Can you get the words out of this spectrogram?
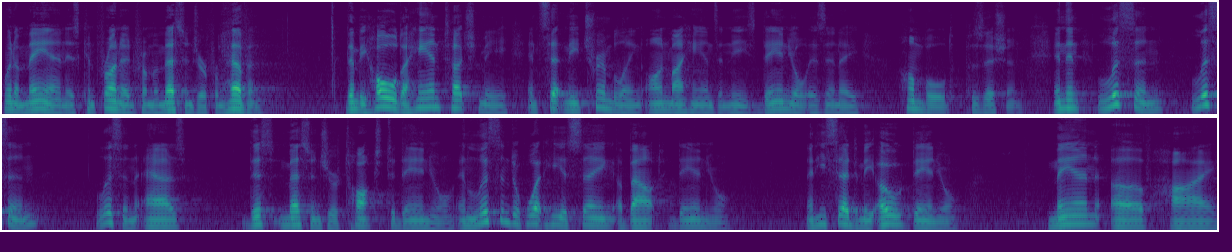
when a man is confronted from a messenger from heaven. Then behold, a hand touched me and set me trembling on my hands and knees. Daniel is in a humbled position. And then listen, listen, listen as this messenger talks to Daniel. And listen to what he is saying about Daniel. And he said to me, O Daniel, man of high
